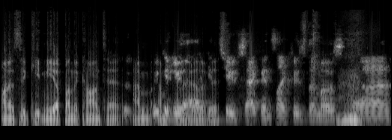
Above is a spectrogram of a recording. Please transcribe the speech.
honestly keep me up on the content. I'm we I'm could do that like in it. two seconds. Like who's the most uh,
